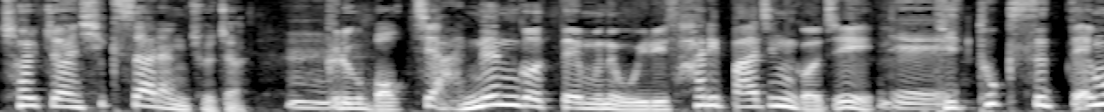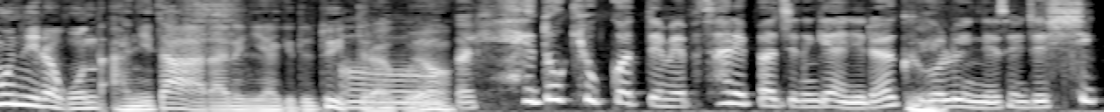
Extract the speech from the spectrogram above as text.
철저한 식사량 조절 음. 그리고 먹지 않는 것 때문에 오히려 살이 빠진 거지 네. 디톡스 때문이라고는 아니다라는 이야기들도 있더라고요. 어, 그러니까 해독 효과 때문에 살이 빠지는 게 아니라 그걸로 네. 인해서 이제 식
